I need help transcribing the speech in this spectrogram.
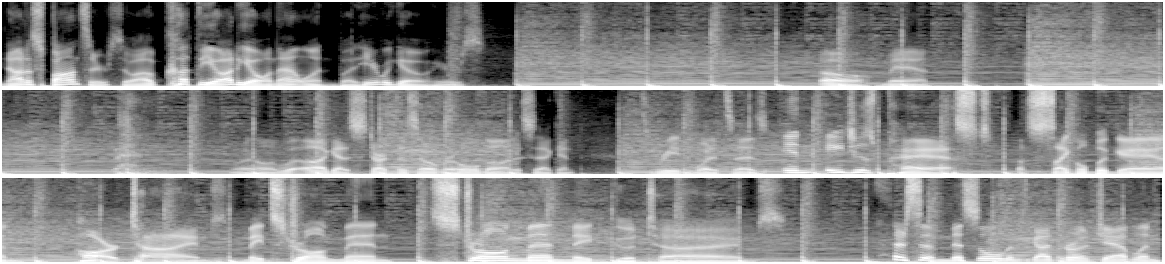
not a sponsor, so I'll cut the audio on that one. But here we go. Here's. Oh man. well, I got to start this over. Hold on a second read what it says. In ages past, a cycle began. Hard times made strong men. Strong men made good times. There's a missile. There's a guy throwing a javelin.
